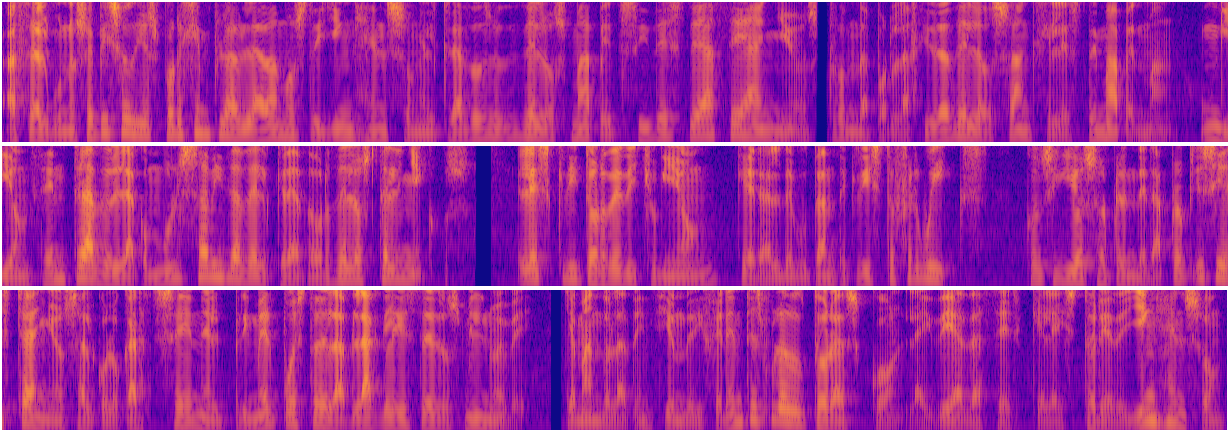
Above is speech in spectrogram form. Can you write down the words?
Hace algunos episodios, por ejemplo, hablábamos de Jim Henson, el creador de los Muppets, y desde hace años ronda por la ciudad de Los Ángeles de Muppetman, un guion centrado en la convulsa vida del creador de los teleñecos. El escritor de dicho guion, que era el debutante Christopher Weeks, consiguió sorprender a propios y extraños al colocarse en el primer puesto de la Blacklist de 2009, llamando la atención de diferentes productoras con la idea de hacer que la historia de Jim Henson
